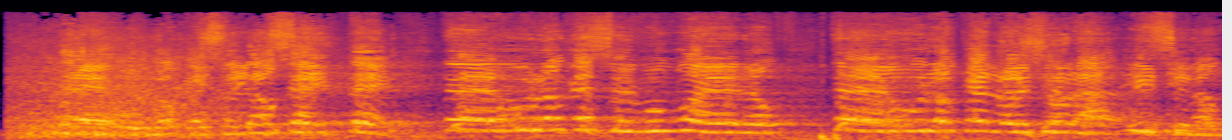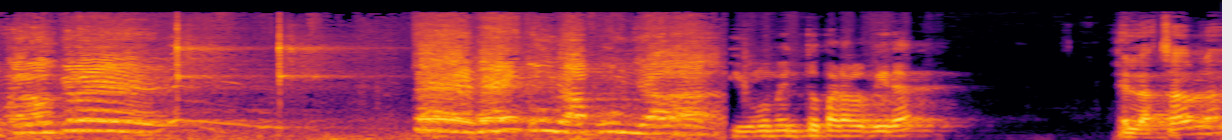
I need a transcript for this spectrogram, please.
Te juro que soy inocente, te juro que soy muy bueno, te juro que no he nada, y si no te lo crees, te meto una puñalada. ¿Y un momento para olvidar? En las tablas,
